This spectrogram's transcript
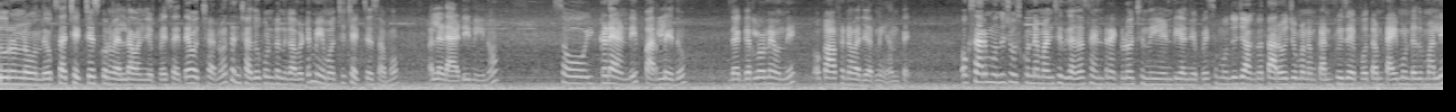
దూరంలో ఉంది ఒకసారి చెక్ చేసుకొని వెళ్దామని చెప్పేసి అయితే వచ్చాను. తను చదువుకుంటుంది కాబట్టి మేము వచ్చి చెక్ చేసాము వాళ్ళ డాడీ నేను. సో ఇక్కడే అండి పర్లేదు. దగ్గరలోనే ఉంది ఒక హాఫ్ అన్ అవర్ జర్నీ అంతే. ఒకసారి ముందు చూసుకుంటే మంచిది కదా సెంటర్ ఎక్కడ వచ్చింది ఏంటి అని చెప్పేసి ముందు జాగ్రత్త. ఆ రోజు మనం కన్ఫ్యూజ్ అయిపోతాం టైం ఉండదు. మళ్ళీ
